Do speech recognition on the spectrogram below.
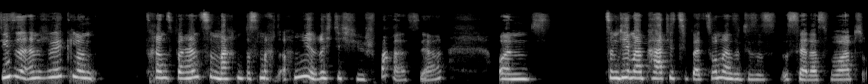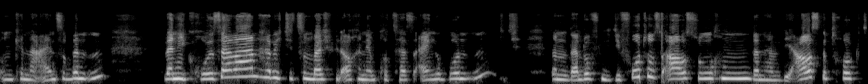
diese Entwicklung transparent zu machen, das macht auch mir richtig viel Spaß, ja. Und zum Thema Partizipation, also dieses ist ja das Wort, um Kinder einzubinden. Wenn die größer waren, habe ich die zum Beispiel auch in den Prozess eingebunden. Dann, dann durften die die Fotos aussuchen, dann haben wir die ausgedruckt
